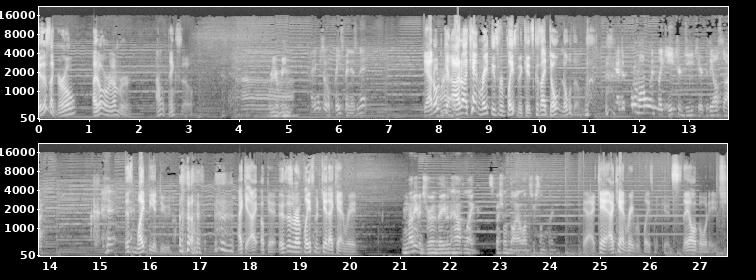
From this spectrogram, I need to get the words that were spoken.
Is this a girl? I don't remember. I don't think so. Uh, What do you mean? I think it's a replacement, isn't it? Yeah, I don't get. I, don't, I can't rate these replacement kids because I don't know them. Yeah, just put them all in like H or G tier because they all suck. this might be a dude. I can. I okay. This is a replacement kid. I can't rate. I'm not even sure if they even have like special dialogues or something. Yeah, I can't. I can't rate replacement kids. They all go in H.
